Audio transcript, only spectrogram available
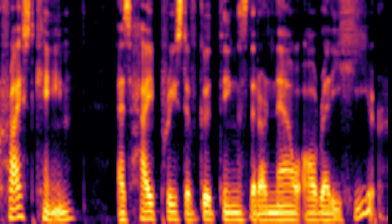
Christ came as high priest of good things that are now already here.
